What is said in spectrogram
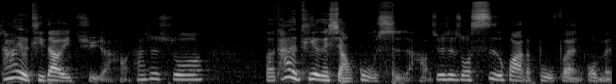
他有提到一句啊，哈，他是说。呃，他也提了个小故事哈，就是说四化的部分，我们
